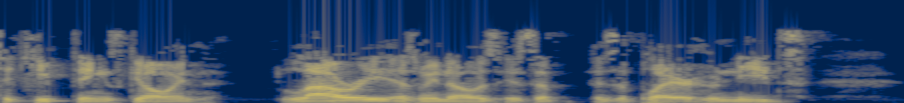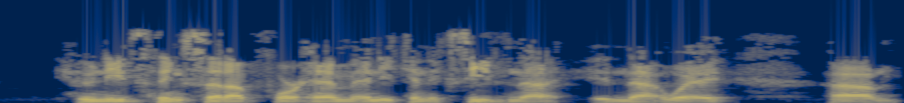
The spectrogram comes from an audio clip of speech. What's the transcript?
to keep things going. Lauri, as we know, is, is a is a player who needs who needs things set up for him, and he can exceed in that in that way. Um,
